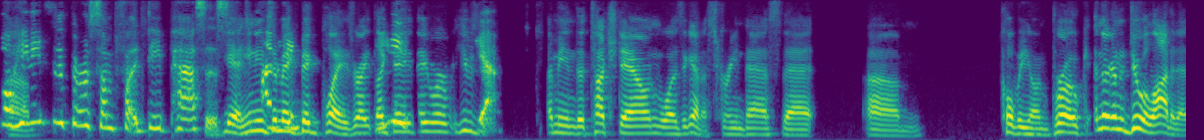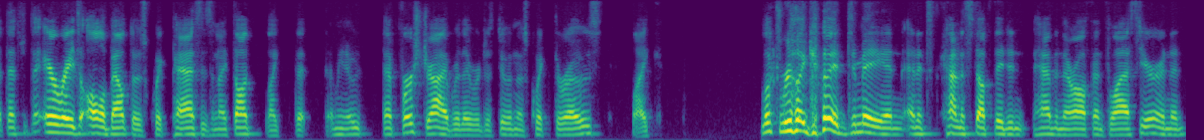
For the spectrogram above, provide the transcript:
well, he Um, needs to throw some f- deep passes. yeah, he needs I to make big plays, right? Like he- they they were he was Yeah. I mean, the touchdown was again a screen pass that um Colbie Young broke, and they're going to do a lot of that. That's what the air raid's all about those quick passes. And I thought like that. I mean, it was, that first drive where they were just doing those quick throws, like looked really good to me. And and it's the kind of stuff they didn't have in their offense last year. And then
